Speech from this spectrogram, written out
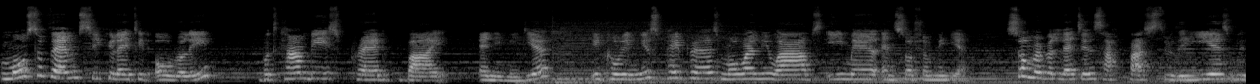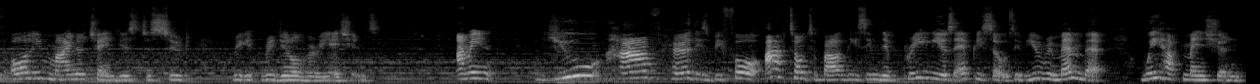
Most of them circulated orally, but can be spread by any media, including newspapers, mobile new apps, email, and social media. Some urban legends have passed through the years with only minor changes to suit re- regional variations. I mean, you have heard this before. I've talked about this in the previous episodes. If you remember, we have mentioned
